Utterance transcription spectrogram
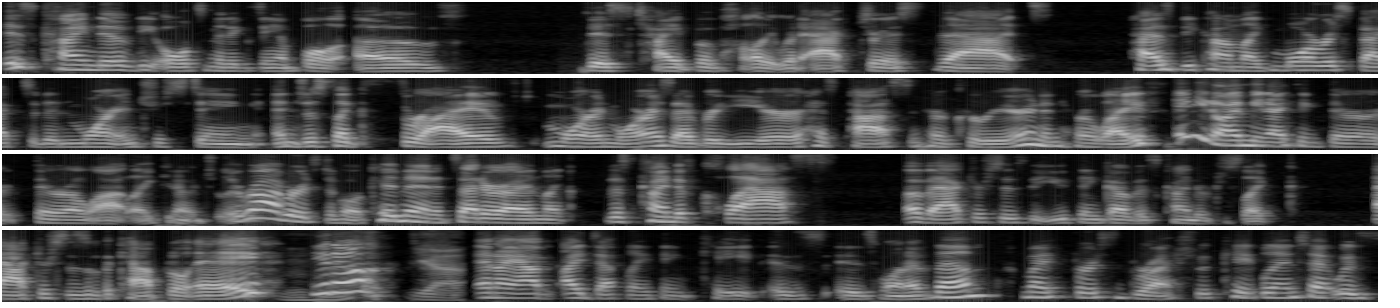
is kind of the ultimate example of this type of Hollywood actress that has become like more respected and more interesting and just like thrived more and more as every year has passed in her career and in her life. And you know, I mean, I think there there are a lot like, you know, Julia Roberts, Nicole Kidman, et cetera, and like this kind of class of actresses that you think of as kind of just like actresses with a capital A, you Mhm. know? Yeah. and I I definitely think Kate is is one of them. My first brush with Cate Blanchett was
